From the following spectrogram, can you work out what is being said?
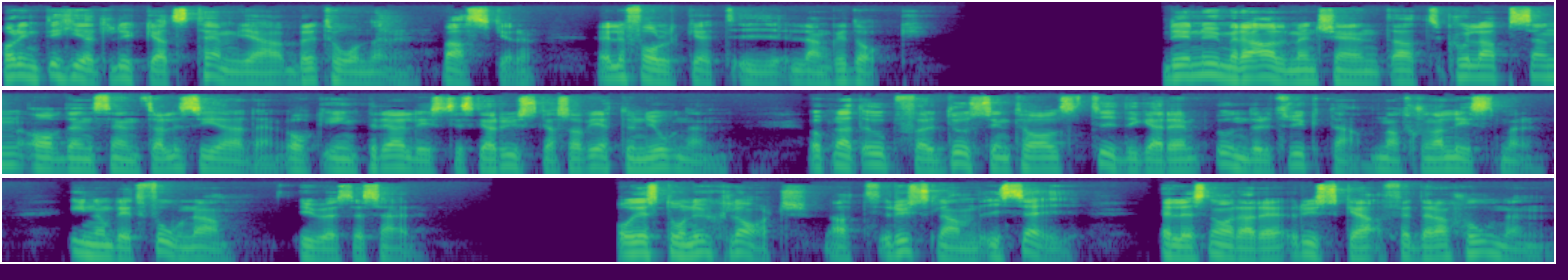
har inte helt lyckats tämja bretoner, basker eller folket i Languedoc. Det är numera allmänt känt att kollapsen av den centraliserade och imperialistiska ryska Sovjetunionen öppnat upp för dussintals tidigare undertryckta nationalismer inom det forna USSR. Och det står nu klart att Ryssland i sig, eller snarare Ryska federationen,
